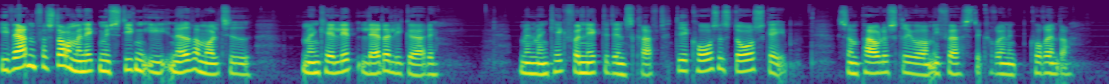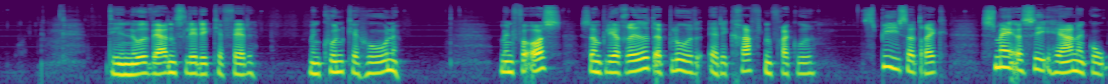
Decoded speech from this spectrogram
I verden forstår man ikke mystikken i nadvermåltidet. Man kan let latterliggøre det. Men man kan ikke fornægte dens kraft. Det er korsets dårskab, som Paulus skriver om i 1. Korinther. Det er noget, verden slet ikke kan fatte, men kun kan håne. Men for os, som bliver reddet af blodet, er det kraften fra Gud. Spis og drik, Smag og se, Herren er god.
